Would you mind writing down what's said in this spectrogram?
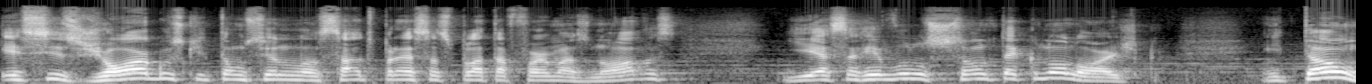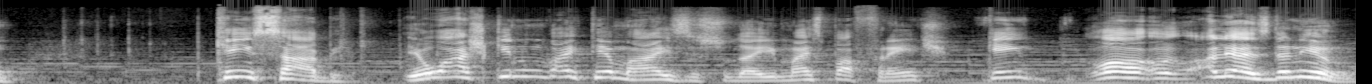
esses jogos que estão sendo lançados para essas plataformas novas e essa revolução tecnológica. Então, quem sabe eu acho que não vai ter mais isso daí mais para frente. Quem, oh, aliás, Danilo,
